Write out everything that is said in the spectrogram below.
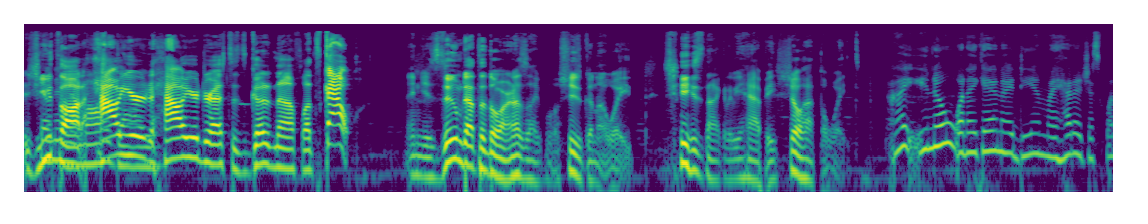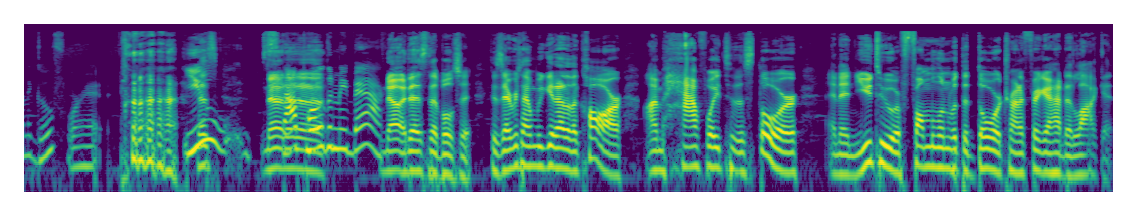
you thought how you're how you're dressed is good enough. Let's go. And you zoomed out the door, and I was like, well, she's gonna wait. She's not gonna be happy. She'll have to wait. I, you know, when I get an idea in my head, I just want to go for it. you no, no, stop no, no. holding me back. No, that's the bullshit. Because every time we get out of the car, I'm halfway to the store, and then you two are fumbling with the door trying to figure out how to lock it.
